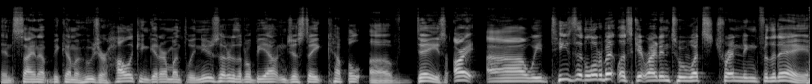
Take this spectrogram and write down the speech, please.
and sign up, become a Hooser Holic, and get our monthly newsletter that'll be out in just a couple of days. All right, uh, we teased it a little bit. Let's get right into what's trending for the day.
